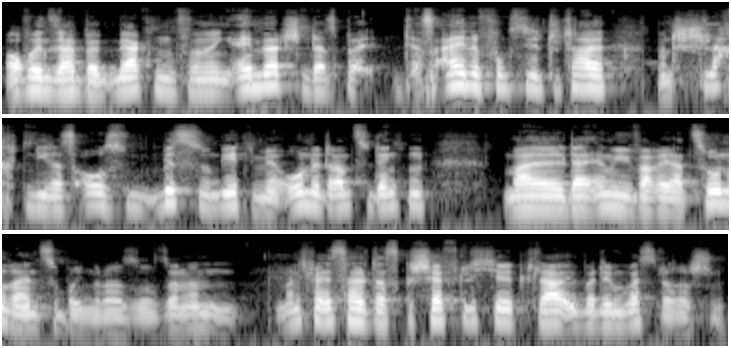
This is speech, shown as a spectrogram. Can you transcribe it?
Auch wenn sie halt merken, von wegen, ey, Merchandise, bei- das eine funktioniert total, dann schlachten die das aus bis und geht nicht mehr, ohne dran zu denken, mal da irgendwie Variationen reinzubringen oder so, sondern manchmal ist halt das Geschäftliche klar über dem Wrestlerischen.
